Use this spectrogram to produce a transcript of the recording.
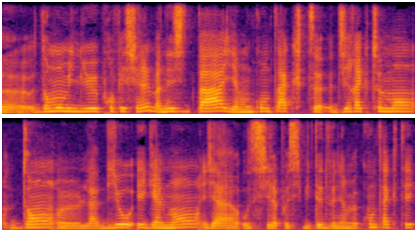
euh, dans mon milieu professionnel, bah, n'hésite pas, il y a mon contact directement dans euh, la bio également. Il y a aussi la possibilité de venir me contacter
